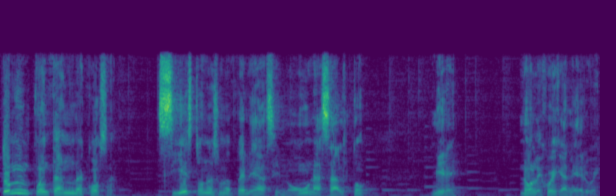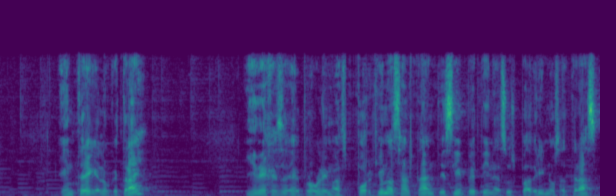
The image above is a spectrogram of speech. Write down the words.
Tome en cuenta una cosa, si esto no es una pelea sino un asalto, mire, no le juegue al héroe, entregue lo que trae y déjese de problemas, porque un asaltante siempre tiene a sus padrinos atrás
